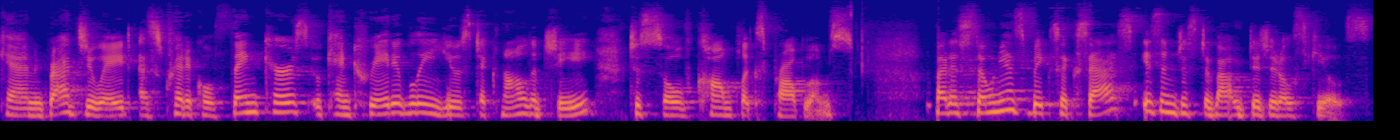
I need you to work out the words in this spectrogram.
can graduate as critical thinkers who can creatively use technology to solve complex problems. But Estonia's big success isn't just about digital skills.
